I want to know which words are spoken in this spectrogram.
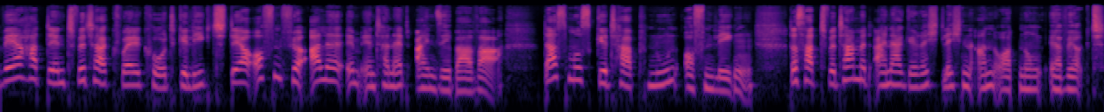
Wer hat den Twitter-Quellcode geleakt, der offen für alle im Internet einsehbar war? Das muss GitHub nun offenlegen. Das hat Twitter mit einer gerichtlichen Anordnung erwirkt.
